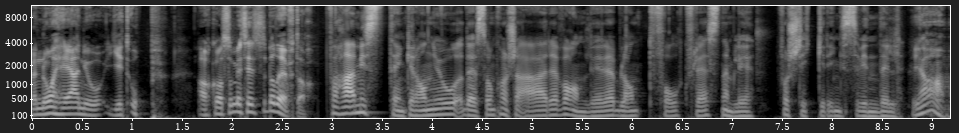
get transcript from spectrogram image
Men nå har han jo gitt opp, akkurat som i siste bedrifter. For her mistenker han jo det som kanskje er vanligere blant folk flest, nemlig forsikringssvindel. Ja.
